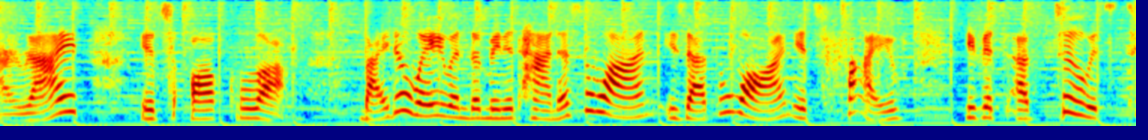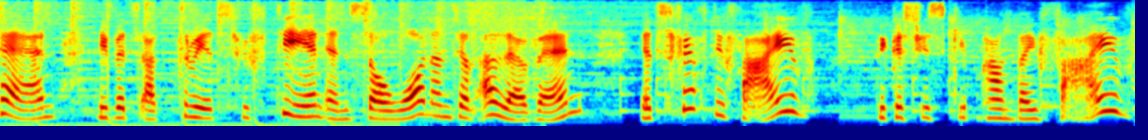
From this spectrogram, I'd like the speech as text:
Alright? It's o'clock. By the way, when the minute hand is 1, is at 1, it's 5. If it's at 2, it's 10. If it's at 3, it's 15, and so on until 11. It's 55 because you skip count by 5.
